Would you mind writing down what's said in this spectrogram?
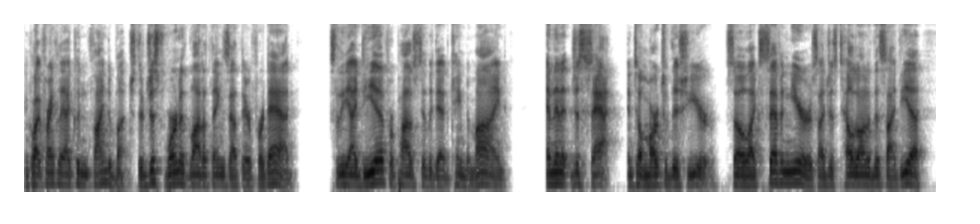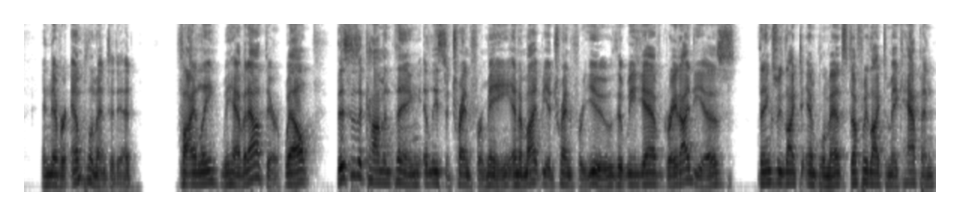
and quite frankly, I couldn't find a bunch. There just weren't a lot of things out there for dad. So the idea for positively dad came to mind, and then it just sat until March of this year. So, like seven years, I just held on to this idea and never implemented it. Finally, we have it out there. Well, this is a common thing, at least a trend for me, and it might be a trend for you that we have great ideas, things we'd like to implement, stuff we'd like to make happen,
